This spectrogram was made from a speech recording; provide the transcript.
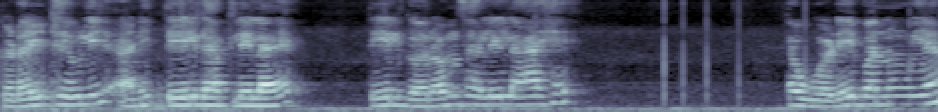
कढाई ठेवली आणि तेल घातलेलं आहे. तेल गरम झालेलं आहे. आता वडे बनवूया.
